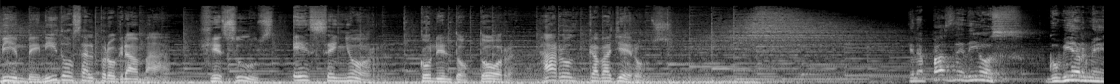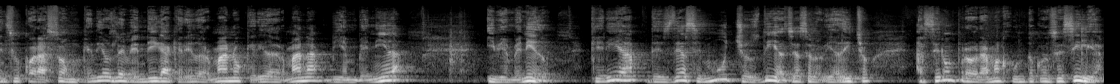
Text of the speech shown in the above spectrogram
Bienvenidos al programa Jesús es Señor con el doctor Harold Caballeros. Que la paz de Dios gobierne en su corazón. Que Dios le bendiga, querido hermano, querida hermana. Bienvenida y bienvenido. Quería desde hace muchos días, ya se lo había dicho, hacer un programa junto con Cecilia.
